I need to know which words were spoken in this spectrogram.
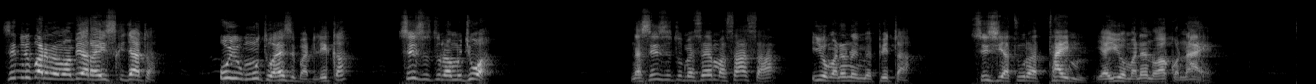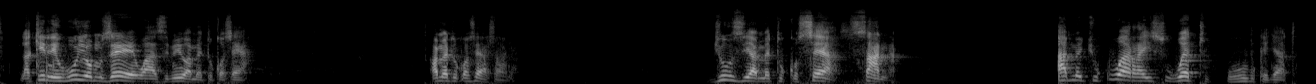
Si nilikuwa nimemwambia rais Kenyatta huyu mtu hawezi badilika. Sisi tunamjua. Na sisi tumesema sasa hiyo maneno imepita. Sisi hatuna time ya hiyo maneno wako naye. Lakini huyo mzee wa azimio ametukosea ametukosea sana. Juzi ametukosea sana. Amechukua rais wetu Uhuru Kenyatta.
